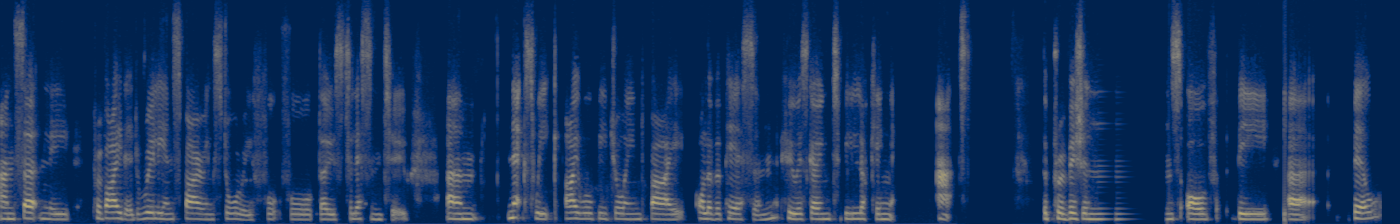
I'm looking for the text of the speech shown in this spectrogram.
and certainly provided a really inspiring story for, for those to listen to. Um, next week, I will be joined by Oliver Pearson, who is going to be looking at the provisions of the uh, bill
